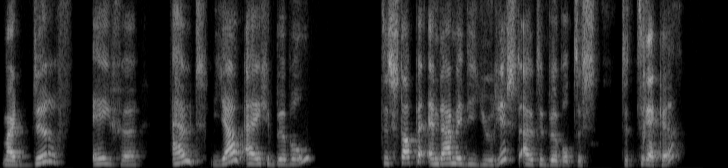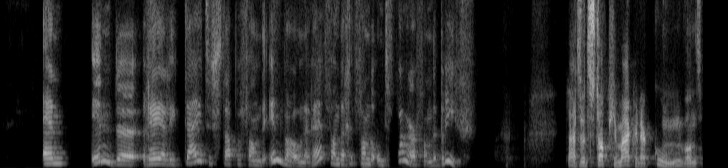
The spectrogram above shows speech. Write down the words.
Maar durf even uit jouw eigen bubbel te stappen en daarmee die jurist uit de bubbel te, te trekken. En in de realiteit te stappen van de inwoner, hè, van, de, van de ontvanger van de brief. Laten we het stapje maken naar Koen. Want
